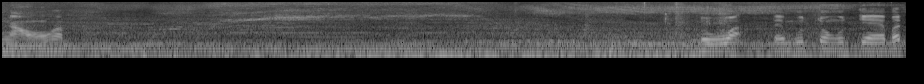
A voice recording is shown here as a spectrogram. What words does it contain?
เหงาครับ ดูอะเต็มกุญจงกุญแจเบิด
